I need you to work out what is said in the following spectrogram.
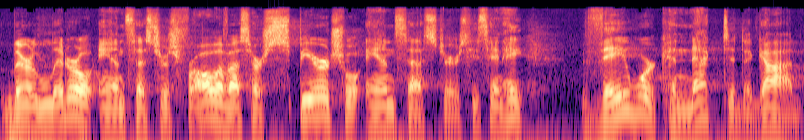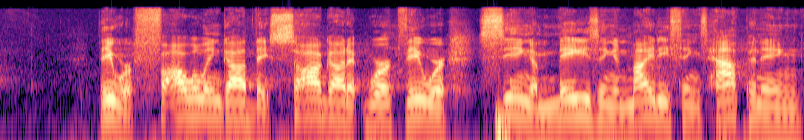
they're literal ancestors. For all of us, are spiritual ancestors. He's saying, hey, they were connected to God. They were following God. They saw God at work. They were seeing amazing and mighty things happening. And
